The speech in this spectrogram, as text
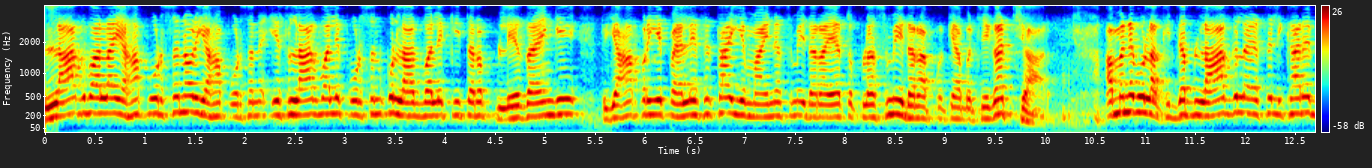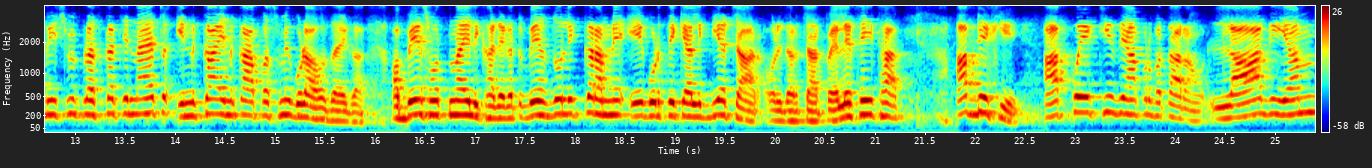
लाग वाला यहाँ पोर्शन और यहाँ पोर्शन है। इस लाग वाले पोर्शन को लाग वाले की तरफ़ ले जाएँगे। तो यहाँ पर ये पहले से था, ये माइनस में इधर आया तो प्लस में इधर आपका क्या बचेगा? चार। अब मैंने बोला कि जब लाग ऐसे लिखा रहे, बीच में प्लस का चिन्ह है तो इनका इनका आपस में गुड़ा हो जाएगा। और बेस उतना ही लिखा जाएगा। तो बेस दो लिखकर हमने ए गुड़ते क्या लिख दिया? चार। और इधर चार पहले से ही था। अब देखिए, आपको एक चीज़ यहाँ पर बता रहा हूँ। लाग यम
